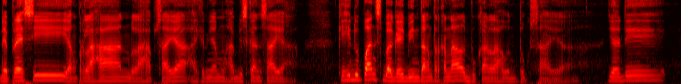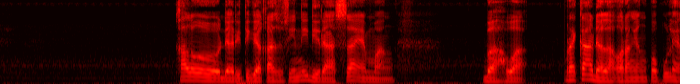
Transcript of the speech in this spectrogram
Depresi yang perlahan melahap saya akhirnya menghabiskan saya. Kehidupan sebagai bintang terkenal bukanlah untuk saya. Jadi kalau dari tiga kasus ini dirasa emang bahwa mereka adalah orang yang populer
